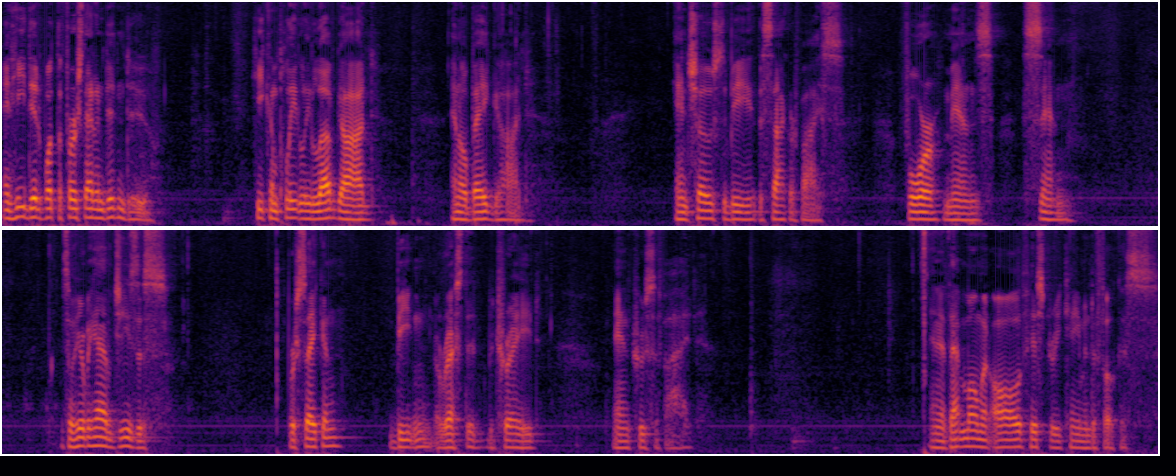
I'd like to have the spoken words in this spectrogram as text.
And he did what the first Adam didn't do. He completely loved God and obeyed God and chose to be the sacrifice for men's sin. So here we have Jesus forsaken, beaten, arrested, betrayed, and crucified. And at that moment all of history came into focus.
